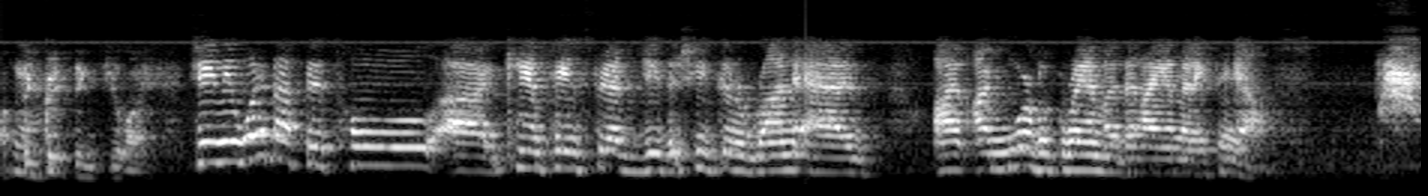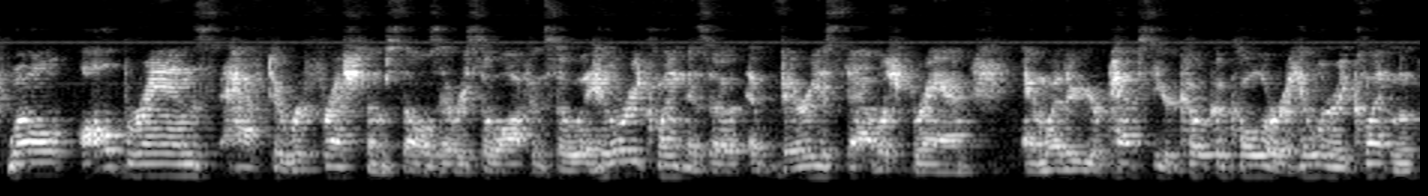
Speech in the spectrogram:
the good things you like. Jamie, what about this whole uh, campaign strategy that she's going to run as I'm more of a grandma than I am anything else? Well, all brands have to refresh themselves every so often. So Hillary Clinton is a, a, very established brand, and whether you're Pepsi or Coca-Cola or Hillary Clinton,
